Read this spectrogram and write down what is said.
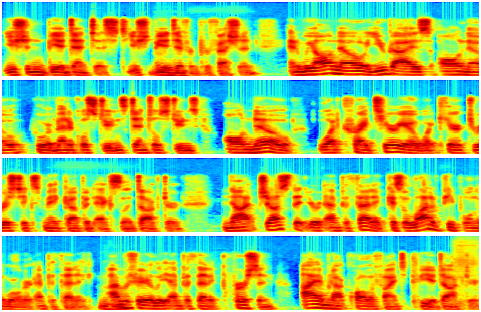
you shouldn't be a dentist. You should be mm-hmm. a different profession. And we all know, you guys all know who are medical students, dental students, all know what criteria, what characteristics make up an excellent doctor not just that you're empathetic, because a lot of people in the world are empathetic. Mm-hmm. I'm a fairly empathetic person. I am not qualified to be a doctor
